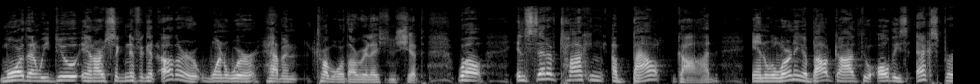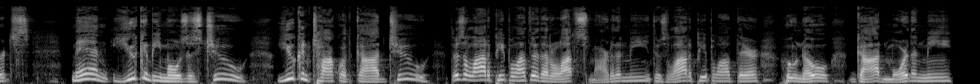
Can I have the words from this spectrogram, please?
more than we do in our significant other when we're having trouble with our relationship. Well, instead of talking about God and learning about God through all these experts, man, you can be Moses too. You can talk with God too. There's a lot of people out there that are a lot smarter than me. There's a lot of people out there who know God more than me,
